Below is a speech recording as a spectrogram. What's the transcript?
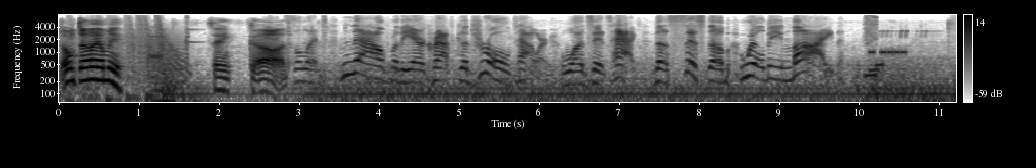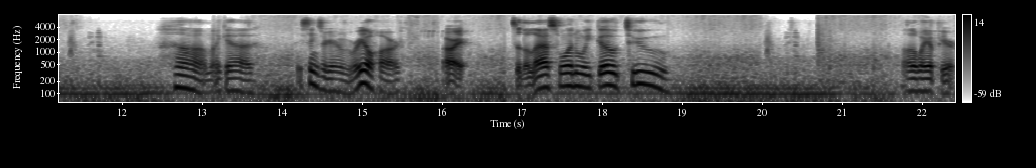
Don't die on me. Thank God. Excellent. Now for the aircraft control tower. Once it's hacked, the system will be mine. Oh my God. These things are getting real hard. Alright. to the last one we go to. All the way up here.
